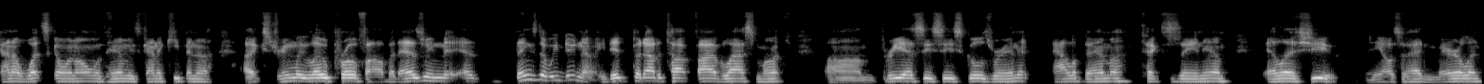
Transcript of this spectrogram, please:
kind of what's going on with him. He's kind of keeping a, a, extremely low profile. But as we as things that we do know, he did put out a top five last month. Um, three SEC schools were in it: Alabama, Texas A&M, LSU. And he also had Maryland,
